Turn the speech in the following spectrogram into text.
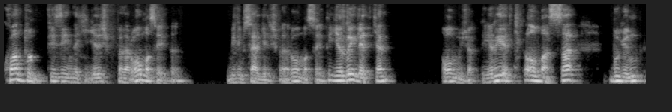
kuantum fiziğindeki gelişmeler olmasaydı, bilimsel gelişmeler olmasaydı yarı iletken olmayacaktı. Yarı iletken olmazsa bugün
